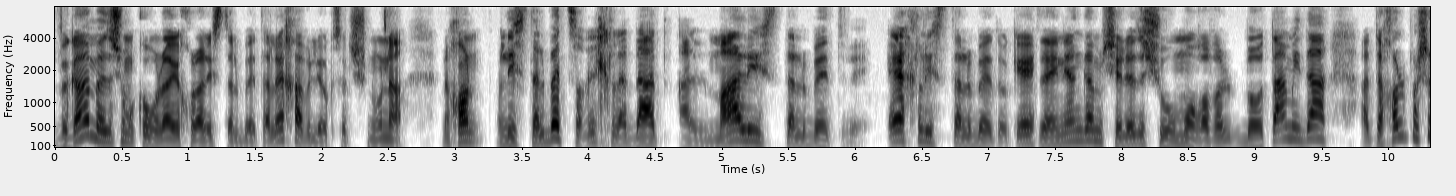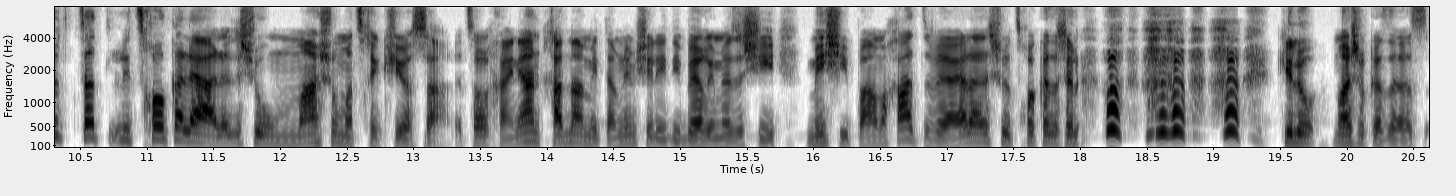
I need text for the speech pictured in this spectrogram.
וגם באיזשהו מקום אולי יכולה להסתלבט עליך ולהיות קצת שנונה, נכון? להסתלבט צריך לדעת על מה להסתלבט ואיך להסתלבט, אוקיי? זה עניין גם של איזשהו הומור, אבל באותה מידה אתה יכול פשוט קצת לצחוק עליה על איזשהו משהו מצחיק שהיא עושה. לצורך העניין, אחד מהמתאמנים שלי דיבר עם איזושהי מישהי פעם אחת, והיה לה איזשהו צחוק כזה של כאילו משהו כזה, אז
